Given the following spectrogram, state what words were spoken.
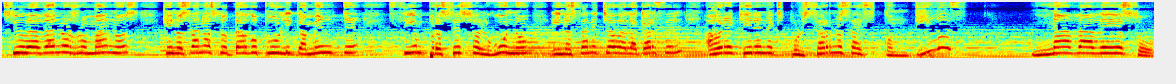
ciudadanos romanos, que nos han azotado públicamente sin proceso alguno y nos han echado a la cárcel, ahora quieren expulsarnos a escondidas. Nada de eso.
